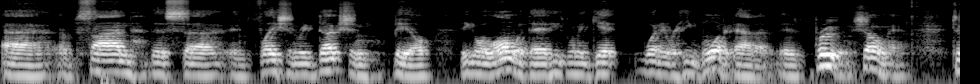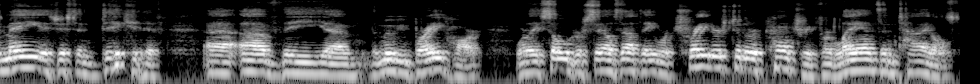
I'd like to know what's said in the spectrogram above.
uh, sign this uh, inflation reduction bill, if he go along with that, he's going to get whatever he wanted out of it. It's proven, shown that. To me, it's just indicative uh, of the um, the movie Braveheart, where they sold themselves out. They were traitors to their country for lands and titles.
